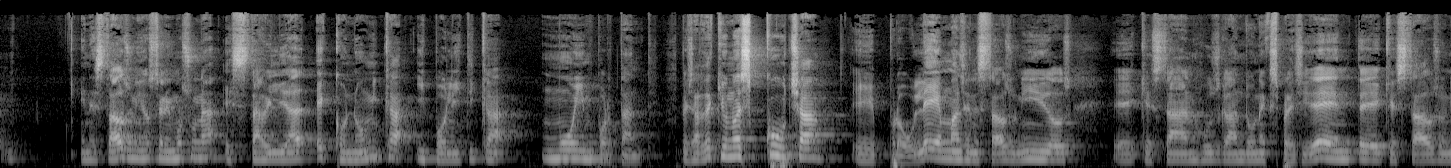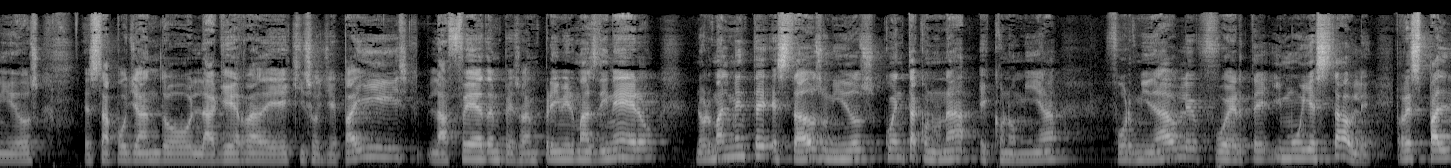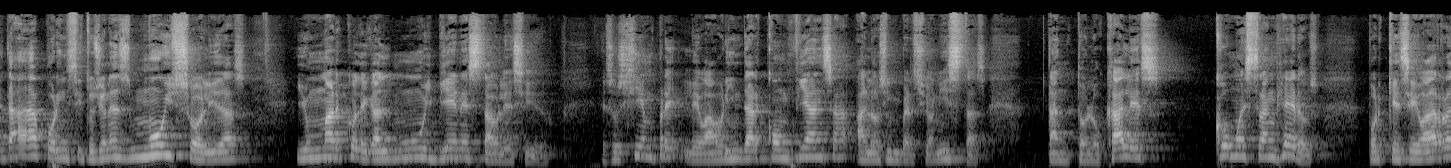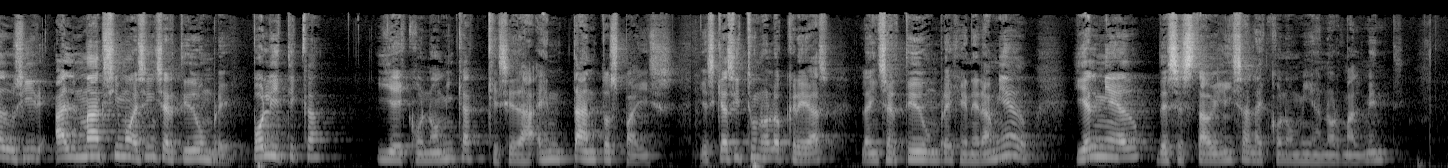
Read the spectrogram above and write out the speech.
en Estados Unidos tenemos una estabilidad económica y política muy importante. A pesar de que uno escucha eh, problemas en Estados Unidos, eh, que están juzgando un expresidente, que Estados Unidos está apoyando la guerra de X o Y país, la Fed empezó a imprimir más dinero. Normalmente Estados Unidos cuenta con una economía formidable, fuerte y muy estable, respaldada por instituciones muy sólidas y un marco legal muy bien establecido. Eso siempre le va a brindar confianza a los inversionistas, tanto locales como extranjeros, porque se va a reducir al máximo esa incertidumbre política y económica que se da en tantos países. Y es que así tú no lo creas, la incertidumbre genera miedo y el miedo desestabiliza la economía normalmente.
